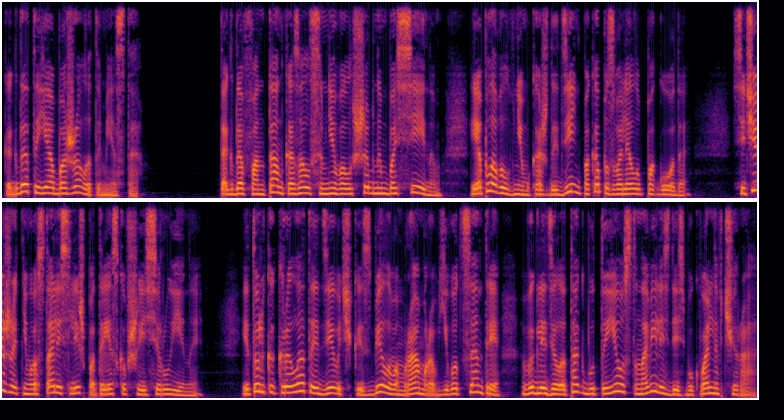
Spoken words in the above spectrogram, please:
Когда-то я обожал это место. Тогда фонтан казался мне волшебным бассейном. Я плавал в нем каждый день, пока позволяла погода. Сейчас же от него остались лишь потрескавшиеся руины. И только крылатая девочка из белого мрамора в его центре выглядела так, будто ее установили здесь буквально вчера.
